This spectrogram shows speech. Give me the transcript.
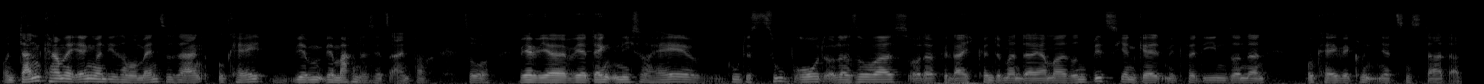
Und dann kam mir irgendwann dieser Moment zu sagen, okay, wir, wir machen das jetzt einfach. So, wir, wir, wir denken nicht so, hey, gutes Zubrot oder sowas, oder vielleicht könnte man da ja mal so ein bisschen Geld mit verdienen, sondern okay, wir gründen jetzt ein Startup.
